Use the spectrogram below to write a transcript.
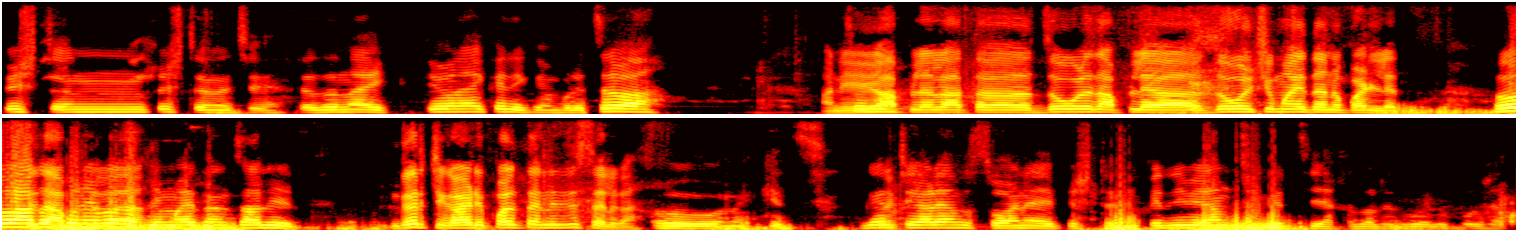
पिस्टन पिस्टनच त्याचं नाही तेव्हा नाही कधी कमी पडे चला आणि. आपल्याला आता जवळच आपल्या जवळची मैदानं पडल्यात. हो आता पुणे आपल्याला- बघा ते मैदान चालू आहेत. घरची गाडी पळताना दिसेल का? हो नक्कीच. घरची गाडी आमचं सोने आहे पिस्टन. कधी आमची घरची बैल पळू शकतो.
